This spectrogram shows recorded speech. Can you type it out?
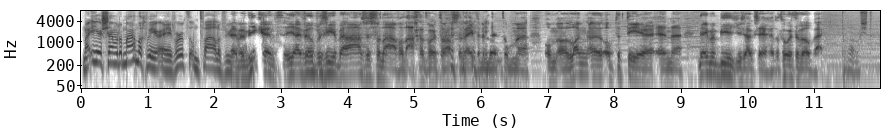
Maar eerst zijn we er maandag weer, Evert, om 12 uur. We hebben weekend. Jij veel plezier bij Hazes vanavond. Ach, het wordt vast een evenement om, uh, om lang op te teren. En neem een biertje, zou ik zeggen. Dat hoort er wel bij. Proost.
